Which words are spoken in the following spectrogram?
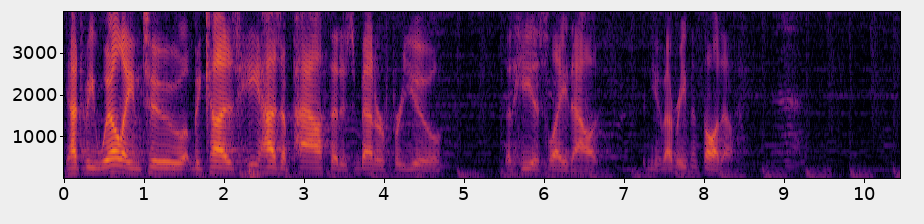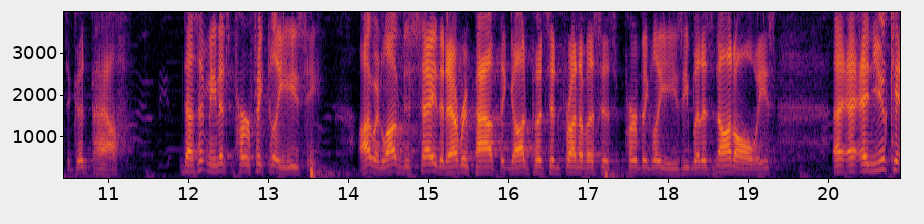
You have to be willing to, because He has a path that is better for you that He has laid out than you've ever even thought of. It's a good path. Doesn't mean it's perfectly easy. I would love to say that every path that God puts in front of us is perfectly easy, but it's not always. And you can,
